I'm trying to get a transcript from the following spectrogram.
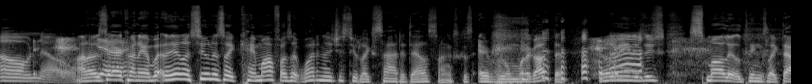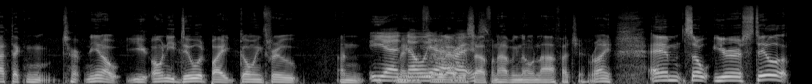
Oh no. And I was there Yeah. kind of, but then as soon as I came off, I was like, why didn't I just do like sad Adele songs? Because everyone would have got them. you know what I mean? There's just small little things like that that can turn. You know, you only do it by going through. And Yeah, making a knowing fool the out of yourself and having no one laugh at you, right? Um, so you're still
